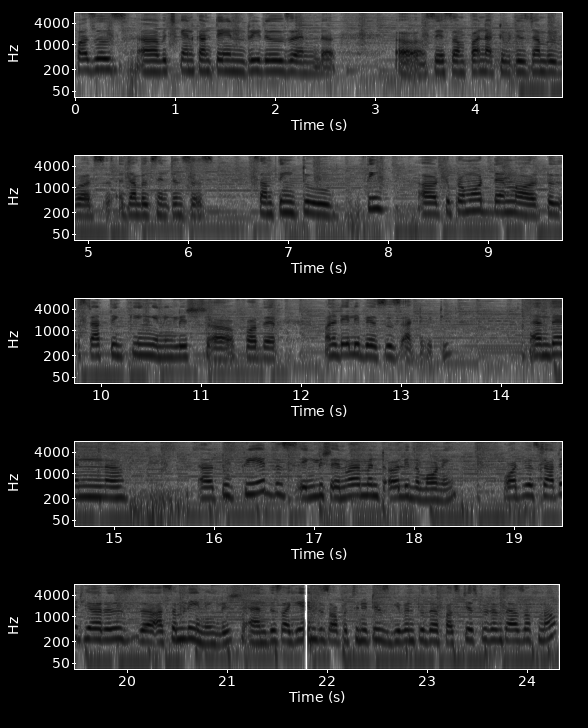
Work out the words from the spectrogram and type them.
puzzles uh, which can contain riddles and uh, uh, say some fun activities, jumbled words, jumbled sentences, something to think or to promote them or to start thinking in English for their on a daily basis activity. And then uh, to create this English environment early in the morning, What we have started here is uh, assembly in English, and this again, this opportunity is given to the first year students as of now,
